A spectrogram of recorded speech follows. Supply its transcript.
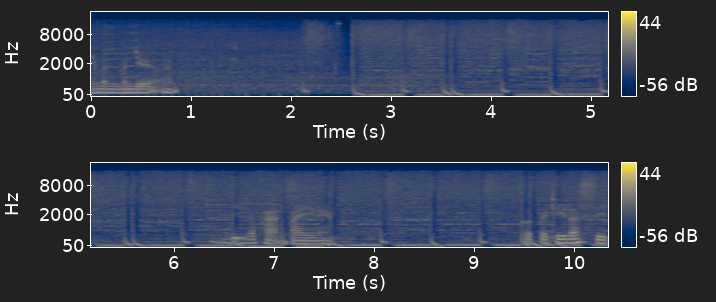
นี้มันมันเยอะครับนนี้ก็ผ่านไปนะครับ กดไปทีละสิบ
